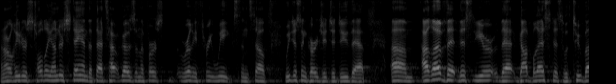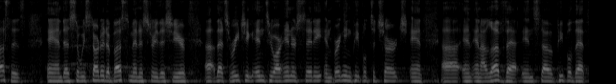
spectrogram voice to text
And our leaders totally understand that that's how it goes in the first really three weeks. And so we just encourage you to do that. Um, I love that this year that God blessed us with two buses, and uh, so we started a bus ministry this year uh, that's reaching into our inner city and bringing people to church, and uh, and, and I love that. And so people that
